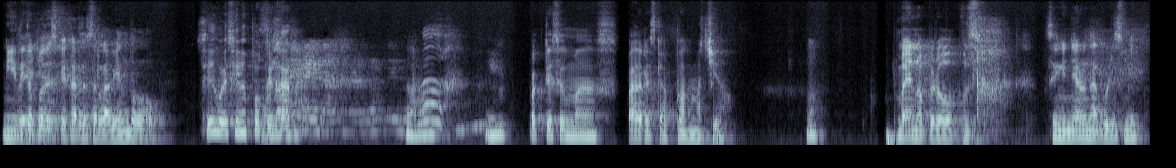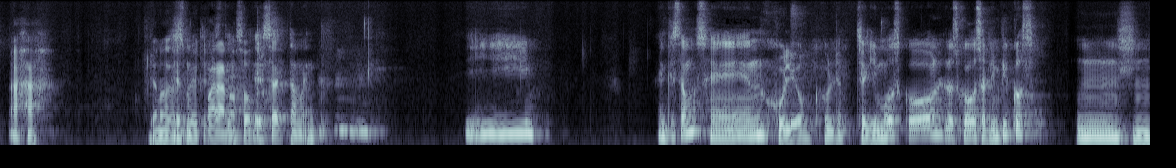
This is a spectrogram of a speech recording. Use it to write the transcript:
Ni No de te ella. puedes quejar de estarla viendo. Sí, güey, sí me puedo Pues no. quejar. Ajá. Hay actrices más padres que actúan más chido. Bueno, pero pues se engañaron a Will Smith. Ajá. Que nos Es para nosotros. Exactamente. Y. ¿En qué estamos? En Julio. julio. Seguimos con los Juegos Olímpicos. En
